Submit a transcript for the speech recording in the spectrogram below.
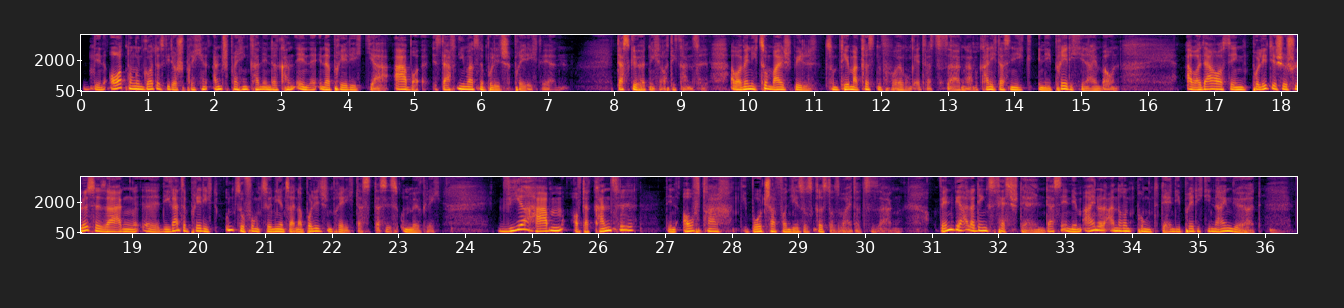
den Ordnungen Gottes widersprechen, ansprechen kann in der, in, in der Predigt, ja. Aber es darf niemals eine politische Predigt werden. Das gehört nicht auf die Kanzel. Aber wenn ich zum Beispiel zum Thema Christenverfolgung etwas zu sagen habe, kann ich das nicht in die Predigt hineinbauen. Aber daraus den politische Schlüsse sagen, äh, die ganze Predigt umzufunktionieren zu einer politischen Predigt, das, das ist unmöglich. Wir haben auf der Kanzel den Auftrag, die Botschaft von Jesus Christus weiterzusagen. Wenn wir allerdings feststellen, dass in dem einen oder anderen Punkt, der in die Predigt hineingehört,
